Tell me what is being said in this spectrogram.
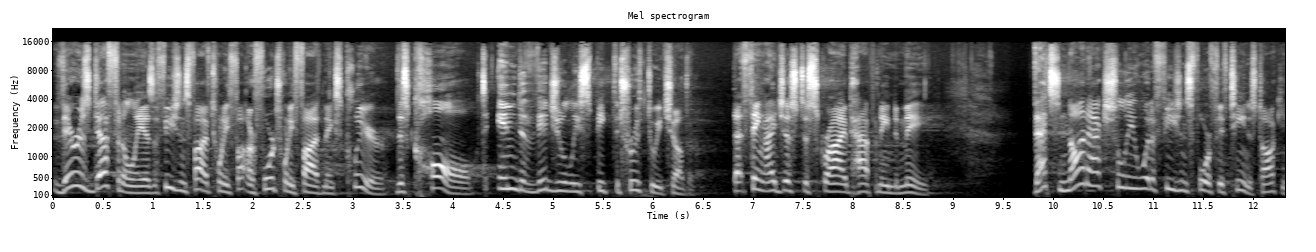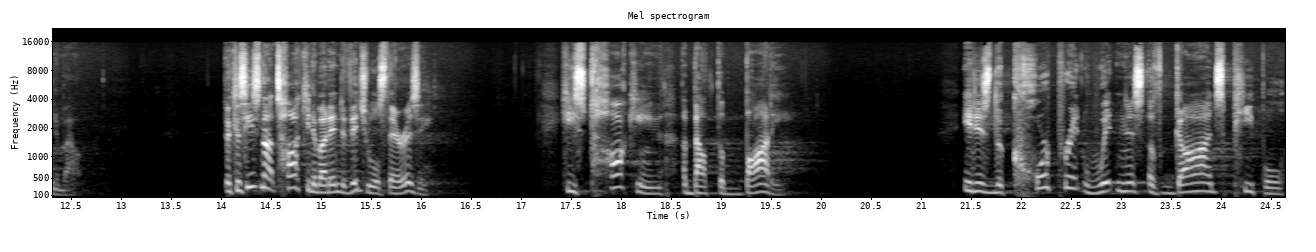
There is definitely, as Ephesians 5:25 or 4:25 makes clear, this call to individually speak the truth to each other that thing I just described happening to me. That's not actually what Ephesians 4:15 is talking about. Because he's not talking about individuals there, is he? He's talking about the body it is the corporate witness of God's people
